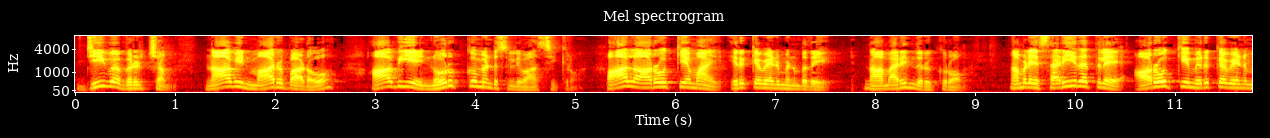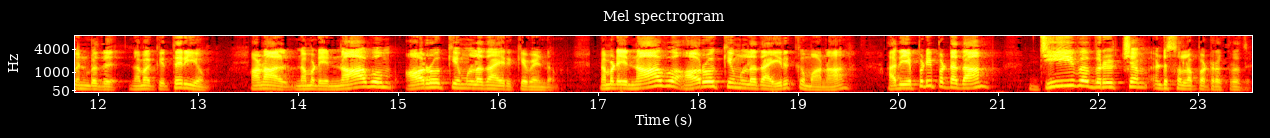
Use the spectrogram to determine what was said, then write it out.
ஜீவ விருட்சம் நாவின் மாறுபாடோ ஆவியை நொறுக்கும் என்று சொல்லி வாசிக்கிறோம். பால் ஆரோக்கியமாய் இருக்க வேண்டும் என்பதை நாம் அறிந்திருக்கிறோம். நம்முடைய சரீரத்திலே ஆரோக்கியம் இருக்க வேண்டும் என்பது நமக்கு தெரியும். ஆனால் நம்முடைய நாவும் ஆரோக்கியம் உள்ளதா இருக்க வேண்டும். நம்முடைய நாவு ஆரோக்கியம் உள்ளதா இருக்குமானால் அது எப்படிப்பட்டதாம்? ஜீவ விருட்சம் என்று சொல்லப்பட்டிருக்கிறது.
